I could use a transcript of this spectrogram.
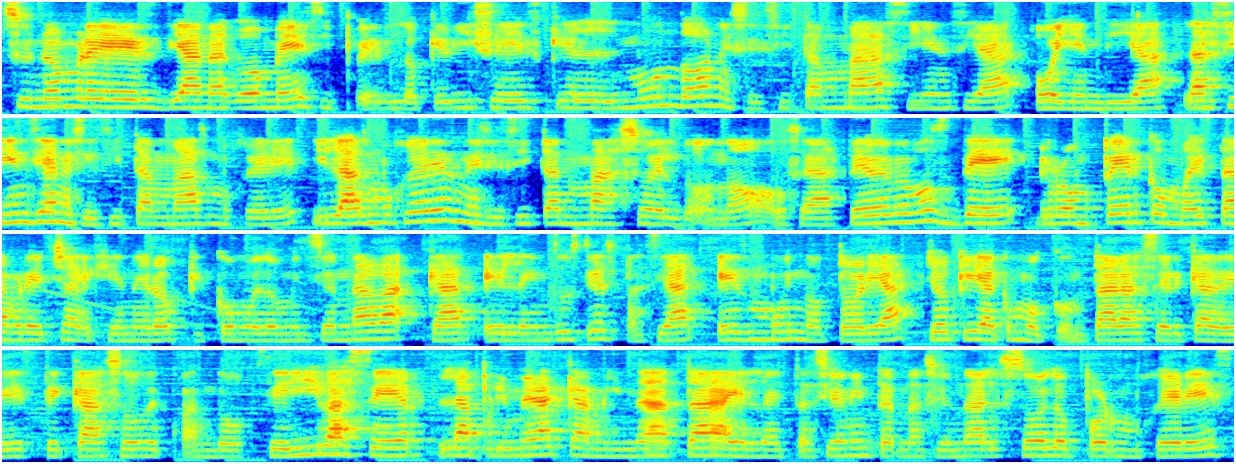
Su nombre es Diana Gómez y pues lo que dice es que el mundo necesita más ciencia hoy en día, la ciencia necesita más mujeres y las mujeres necesitan más sueldo, ¿no? O sea, debemos de romper como esta brecha de género que como lo mencionaba Kat, en la industria espacial es muy notoria. Yo quería como contar acerca de este caso de cuando se iba a hacer la primera caminata en la estación internacional solo por mujeres.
